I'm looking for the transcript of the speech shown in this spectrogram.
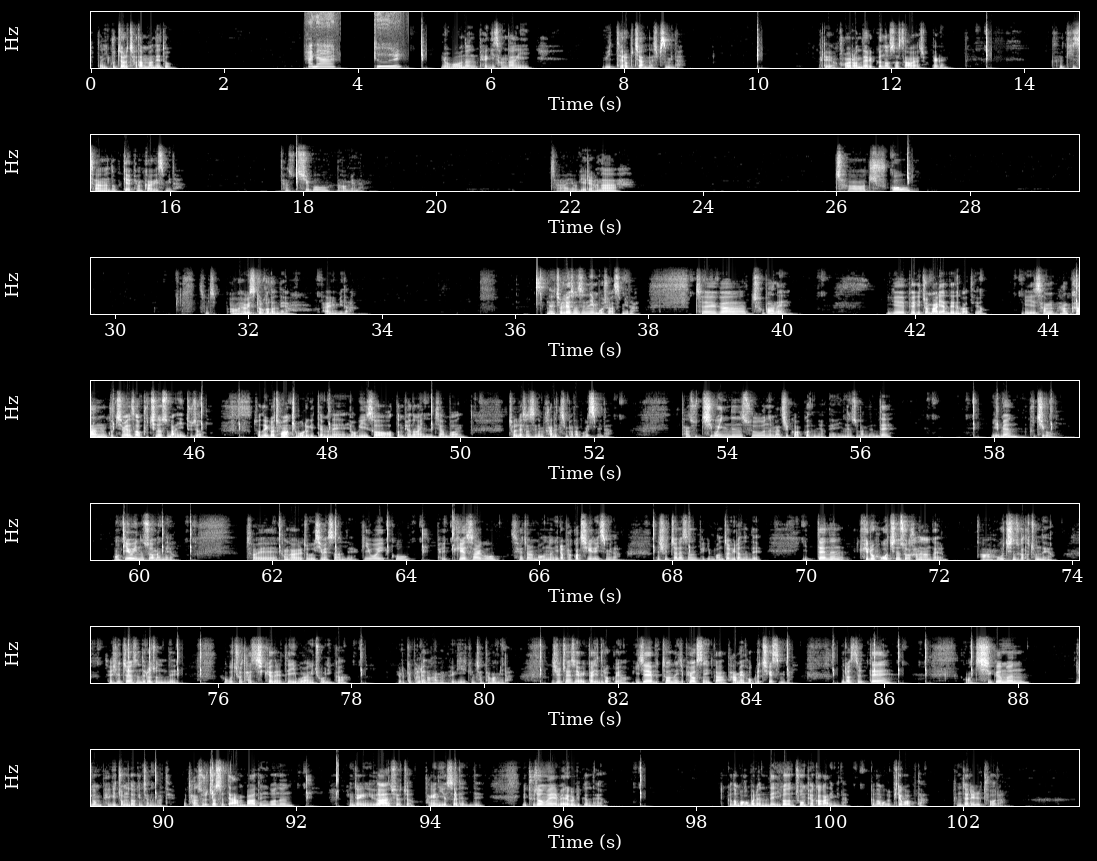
일단 입구자로 차단만 해도 하나, 둘, 요거는 백이 상당히 위태롭지 않나 싶습니다. 그래요. 그런 데를 끊어서 싸워야죠, 백은. 그 기상은 높게 평가하겠습니다. 단수 치고 나오면은. 자, 여기를 하나 쳐주고 솔직 어 여기서 돌 걷었네요. 다행입니다. 네, 전례 선생님 모셔왔습니다. 제가 초반에 이게 백이 좀 말이 안 되는 것 같아요. 이 한 칸 굳히면서 붙이는 수 많이 두죠. 저도 이걸 정확히 모르기 때문에 여기서 어떤 변화가 있는지 한번 전례 선생님 가르침 받아보겠습니다. 단수 치고 있는 수는 맞을 것 같거든요. 네, 있는 수 맞는데 얘면 붙이고 어, 끼워 있는 수가 맞네요. 저의 감각을 좀 의심했었는데 끼워 있고 백, 귀에서 살고 세절 먹는 이런 바꿔치기도 있습니다. 실전에서는 백이 먼저 밀었는데 이때는 귀로 호구 치는 수가 가능한가요? 아, 호구 치는 수가 더 좋네요. 제가 실전에서 늘어줬는데 호구 치고 다시 지켜야 될 때 이 모양이 좋으니까 이렇게 벌려 나가면 흙이 괜찮다고 합니다. 실전에서 여기까지 늘었고요. 이제부터는 이제 배웠으니까 다음엔 호구를 치겠습니다. 늘었을 때 어, 지금은 이건 100이 좀 더 괜찮은 것 같아요. 단수를 쳤을 때 안 받은 거는 굉장히 의아한 수였죠. 당연히 이었어야 되는데 이 투점의 매력을 느꼈나요? 끊어 먹어버렸는데 이거는 좋은 평가가 아닙니다. 끊어 먹을 필요가 없다. 큰 자리를 두어라.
